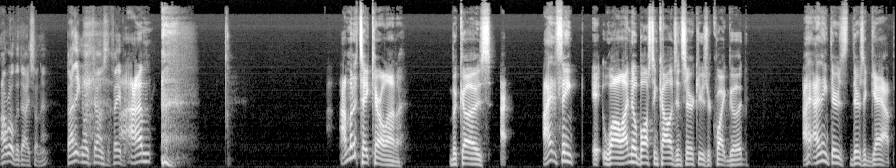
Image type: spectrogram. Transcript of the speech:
I'll roll the dice on that. But I think North Carolina's the favorite. I'm I'm going to take Carolina because I I think it, while I know Boston College and Syracuse are quite good, I, I think there's there's a gap.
